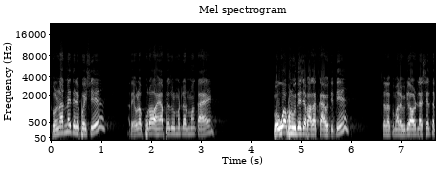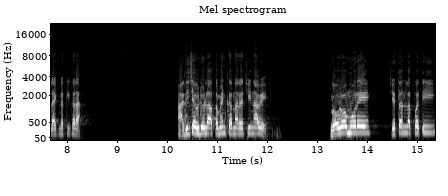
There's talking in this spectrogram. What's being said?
सोडणार नाही त्याला पैसे. आता एवढा पुरावा आहे आपल्याजवळ म्हटल्यावर मग काय? बघू आपण उद्याच्या भागात काय होते ते. चला तुम्हाला व्हिडिओ आवडला असेल तर लाईक नक्की करा. आधीच्या व्हिडिओला कमेंट करणाऱ्याची नावे. गौरव मोरे चेतन लखपती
